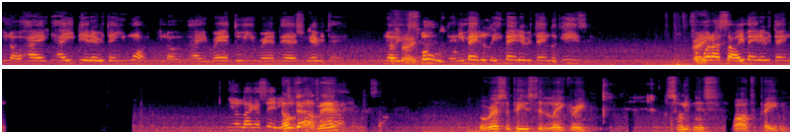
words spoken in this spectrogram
You know how he, how he did everything you want. You know how he ran through you, ran past you, everything. You know That's he was right. smooth and he made it. He made everything look easy. From right. what I saw, he made everything. You know, like I said, no doubt, man. Well, rest in peace to the late great Sweetness Walter Payton.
